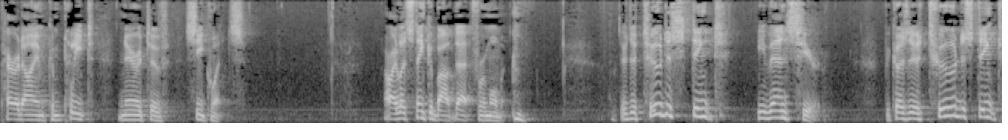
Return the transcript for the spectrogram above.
paradigm, complete narrative sequence. All right, let's think about that for a moment. There's two distinct events here because there's two distinct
